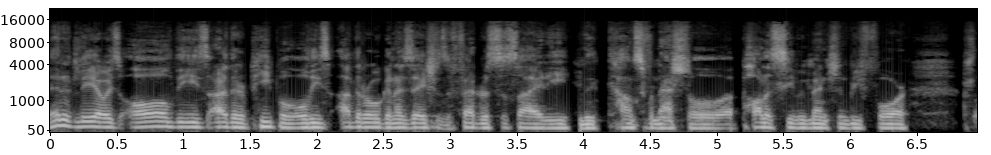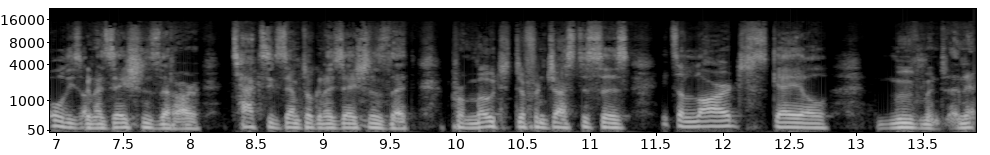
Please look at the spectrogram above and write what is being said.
Leonard Leo is all these other people, all these other organizations, the Federalist Society, the Council for National uh, Policy we mentioned before, all these organizations that are tax exempt organizations that promote different justices. It's a large scale movement. And uh,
